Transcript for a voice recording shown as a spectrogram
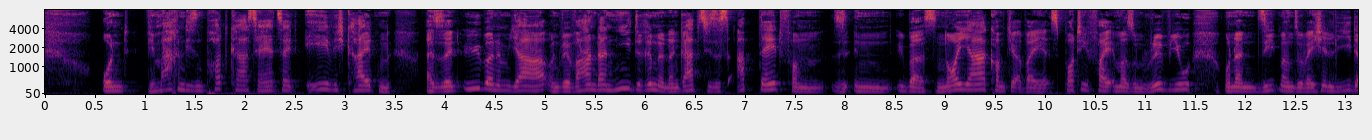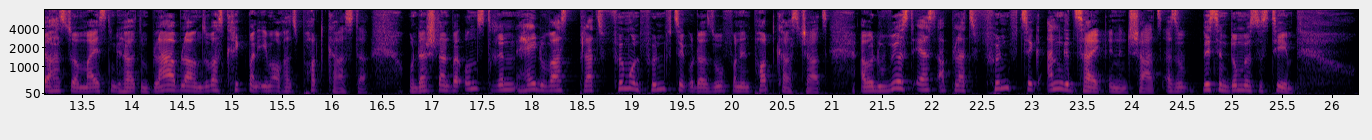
Und wir machen diesen Podcast ja jetzt seit Ewigkeiten, also seit über einem Jahr und wir waren da nie drin. Und dann gab es dieses Update vom in, übers Neujahr, kommt ja bei Spotify immer so ein Review und dann sieht man so, welche Lieder hast du am meisten gehört und bla bla und sowas kriegt man eben auch als Podcaster. Und da stand bei uns drin, hey, du warst Platz 55 oder so von den Podcast-Charts, aber du wirst erst ab Platz 50 angezeigt in den Charts. Also bisschen dummes System.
